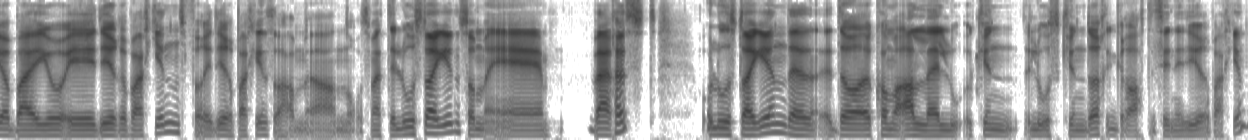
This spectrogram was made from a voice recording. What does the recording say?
jobber jeg jo i Dyreparken, for i Dyreparken så har vi noe som heter Losdagen, som er hver høst. Og Losdagen, det, da kommer alle lo, kun, loskunder gratis inn i Dyreparken.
